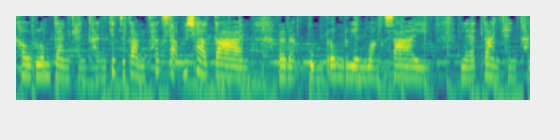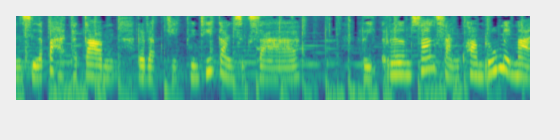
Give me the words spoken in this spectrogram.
เข้าร่วมการแข่งขันกิจกรรมทักษะวิชาการ ระดับกลุ่มโรงเรียนวังไซและการแข่งขันศิลปหัตถกรรม ระดับเขตพื้นที่การศึกษาริเริ่มสร้างสรรค์ความรู้ใหม่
